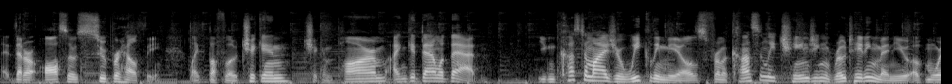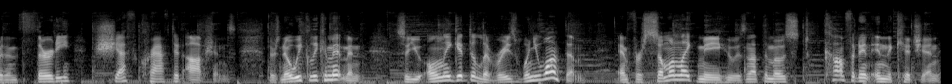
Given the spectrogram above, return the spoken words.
that are also super healthy, like buffalo chicken, chicken parm. I can get down with that. You can customize your weekly meals from a constantly changing, rotating menu of more than 30 chef crafted options. There's no weekly commitment, so you only get deliveries when you want them. And for someone like me who is not the most confident in the kitchen,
